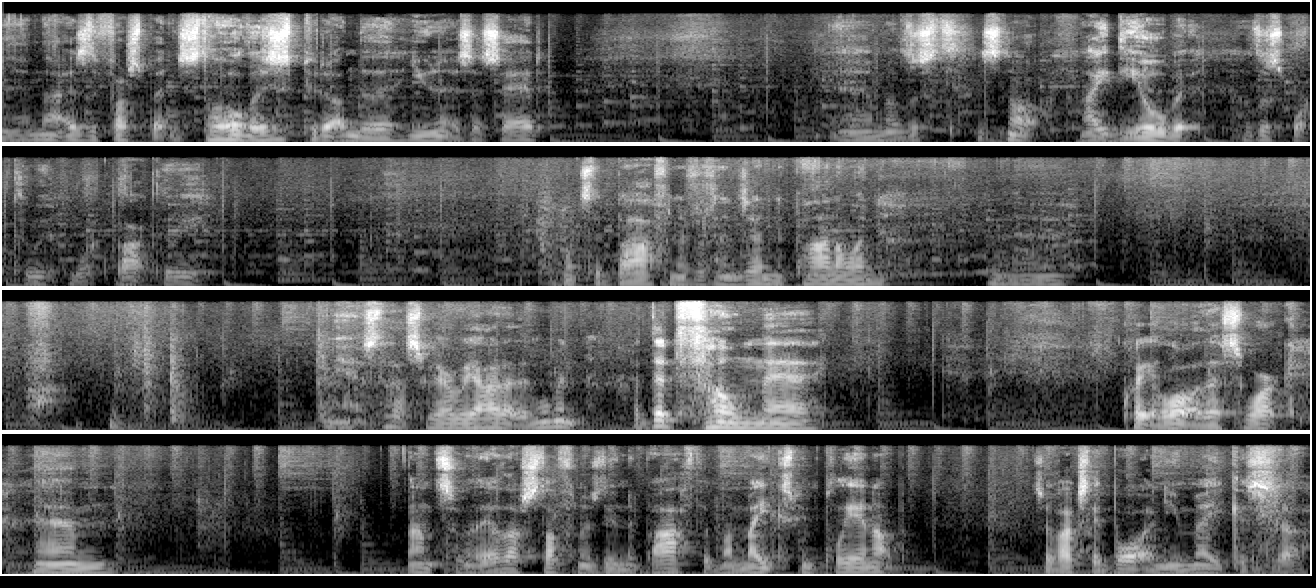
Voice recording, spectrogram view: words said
Um, that is the first bit installed, I just put it under the unit as I said. Um, I'll just, it's not ideal, but I'll just work, the way, work back the way. Once the bath and everything's in, the panelling. Uh, yeah, so that's where we are at the moment. I did film uh, quite a lot of this work um, and some of the other stuff when I was doing the bath but my mic's been playing up. So I've actually bought a new mic. It's a,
